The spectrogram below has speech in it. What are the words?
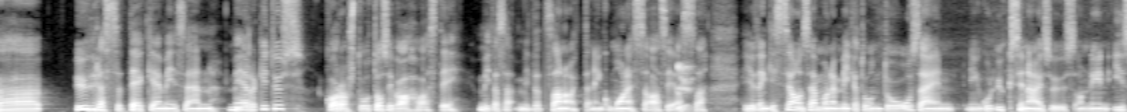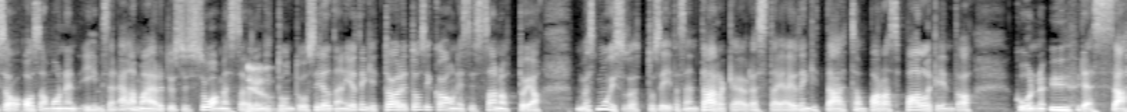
äh, yhdessä tekemisen merkitys korostuu tosi vahvasti, mitä, sä, mitä te sanoitte niin kuin monessa asiassa. Yeah. Ja jotenkin se on semmoinen, mikä tuntuu usein, niin kuin yksinäisyys on niin iso osa monen ihmisen elämää, erityisesti Suomessa jotenkin yeah. tuntuu siltä. Niin jotenkin toi oli tosi kauniisti sanottu ja mun mielestä muistutettu siitä sen tärkeydestä. Ja jotenkin tämä, että se on paras palkinto, kun yhdessä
